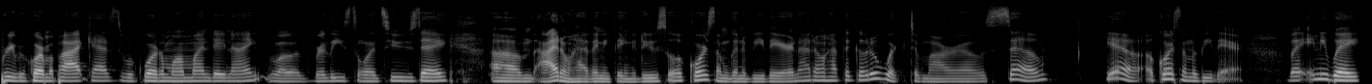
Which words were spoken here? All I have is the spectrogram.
pre-record my podcast, record them on Monday night, well, released on Tuesday. Um, I don't have anything to do, so of course I'm gonna be there, and I don't have to go to work tomorrow. So yeah, of course I'm gonna be there. But anyway,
